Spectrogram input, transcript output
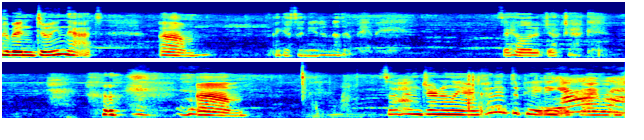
I've been doing that. Um, I guess I need another baby. Say hello to Jack Jack. um, so I've been journaling. I'm kind of debating if I want...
